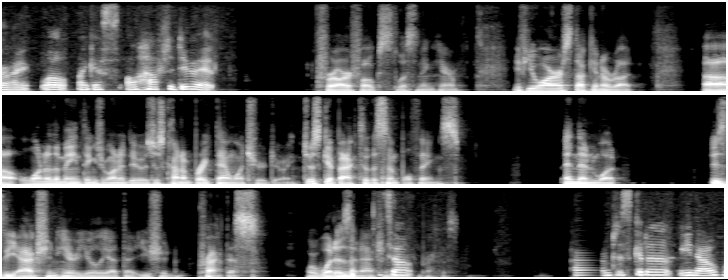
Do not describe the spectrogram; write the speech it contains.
All right. Well, I guess I'll have to do it. For our folks listening here, if you are stuck in a rut, uh, one of the main things you want to do is just kind of break down what you're doing. Just get back to the simple things. And then what is the action here, Juliet, that you should practice? Or what is an action that So- practice? I'm just gonna, you know,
